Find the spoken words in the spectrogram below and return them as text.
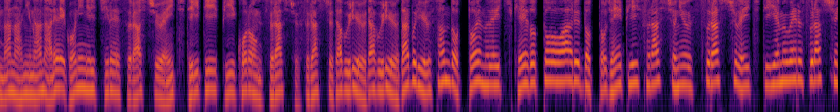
20140727052210スラッシュ http コロンスラッシュスラッシュ www.3.nhk.or.jp スラッシュニューススラッシュ html スラッシュ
